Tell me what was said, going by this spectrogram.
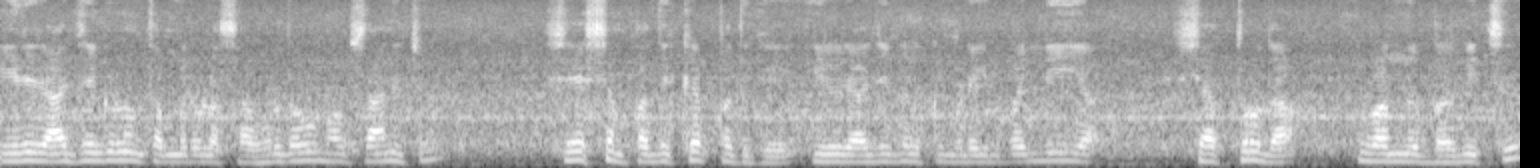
ഇരു രാജ്യങ്ങളും തമ്മിലുള്ള സൗഹൃദവും അവസാനിച്ചു. ശേഷം പതുക്കെ പതുക്കെ ഇരു രാജ്യങ്ങൾക്കുമിടയിൽ വലിയ ശത്രുത വന്ന് ഭവിച്ച്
